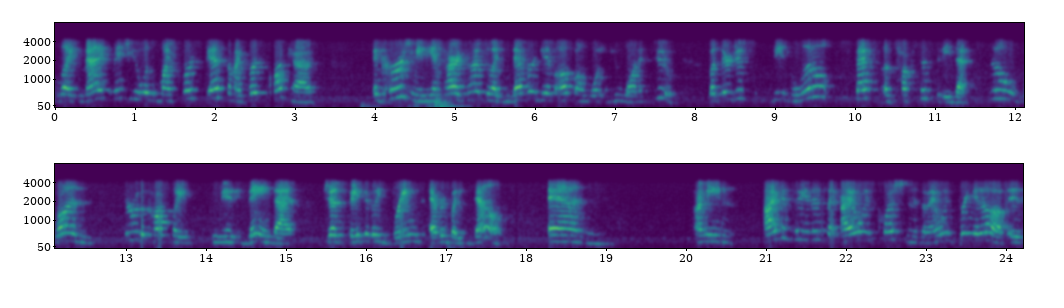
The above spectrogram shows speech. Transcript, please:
like, Manic Minchie, who was my first guest on my first podcast, encouraged me the entire time to, like, never give up on what you want to do. But they're just these little specks of toxicity that still runs through the cosplay community vein that just basically brings everybody down. And I mean, I can tell you this, like I always question this and I always bring it up is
